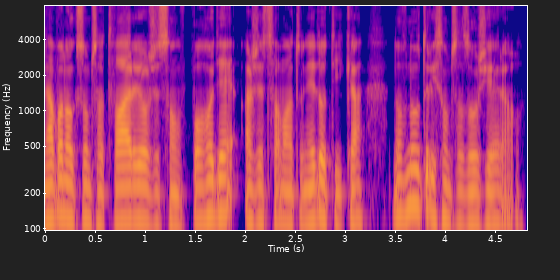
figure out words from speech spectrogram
Navonok som sa tváril, že som v pohode a že sa ma to nedotýka, no vnútri som sa zožieral.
